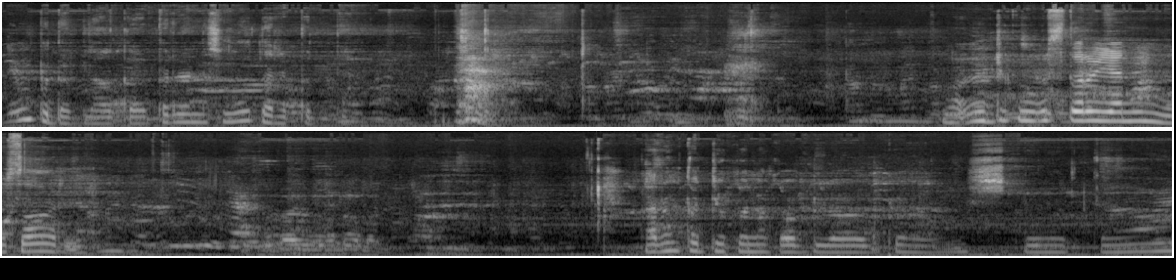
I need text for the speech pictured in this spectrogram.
Di mo pa da vlogger, pero nasungutan na po ta. Ano ko istorya ninyo, sorry. Karong pa di ko naka-vlog, guys. Tungod kay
